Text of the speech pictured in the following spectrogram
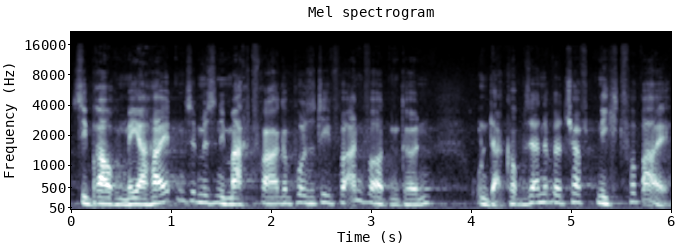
Sie brauchen Mehrheiten, Sie müssen die Machtfrage positiv beantworten können. Und da kommen Sie an der Wirtschaft nicht vorbei.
